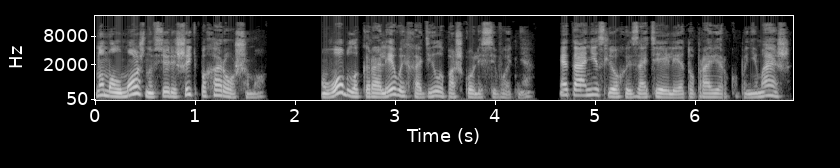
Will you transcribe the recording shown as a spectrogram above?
но, мол, можно все решить по-хорошему. В обла королевой ходила по школе сегодня. Это они с Лёхой затеяли эту проверку, понимаешь?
